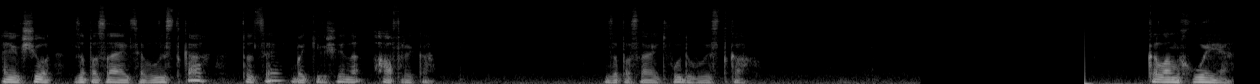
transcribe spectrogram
А якщо запасається в листках, то це батьківщина Африка. Запасають воду в листках. Каланхоя.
